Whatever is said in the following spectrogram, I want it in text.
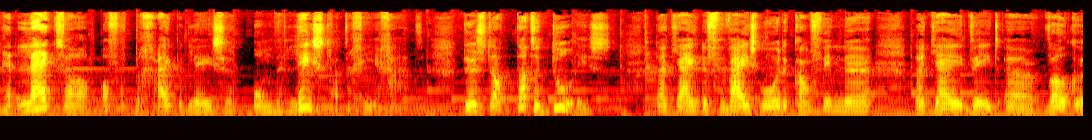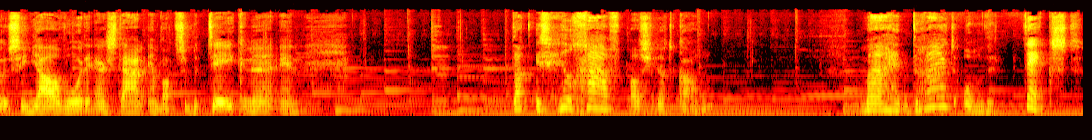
het lijkt wel of het begrijpen lezen om de leesstrategieën gaat. Dus dat dat het doel is. Dat jij de verwijswoorden kan vinden, dat jij weet uh, welke signaalwoorden er staan en wat ze betekenen. En dat is heel gaaf als je dat kan. Maar het draait om de tekst.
